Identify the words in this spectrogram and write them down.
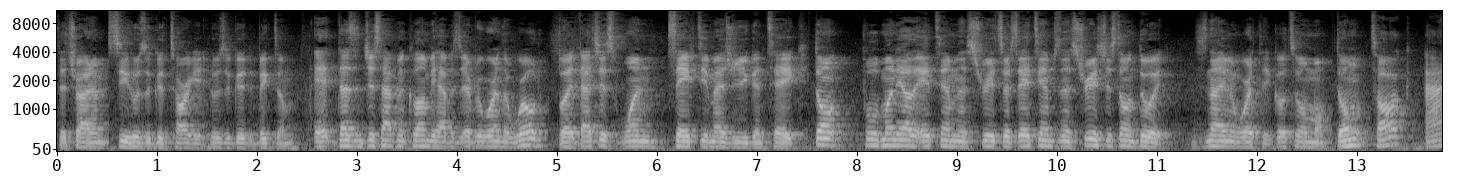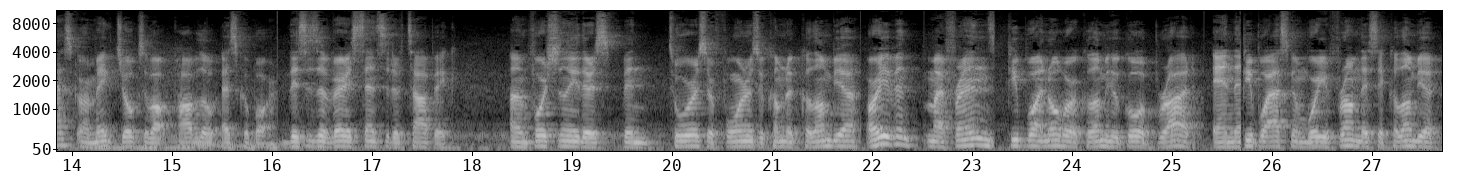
to try to see who's a good target, who's a good victim. It doesn't just happen in Colombia, it happens everywhere in the world, but that's just one safety measure you can take. Don't pull money out of the ATM in the streets. There's ATMs in the streets, just don't do it. It's not even worth it. Go to a mall. Don't talk, ask, or make jokes about Pablo Escobar. This is a very sensitive topic. Unfortunately, there's been tourists or foreigners who come to Colombia, or even my friends, people I know who are Colombian who go abroad, and then people ask them, where you from? They say Colombia.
